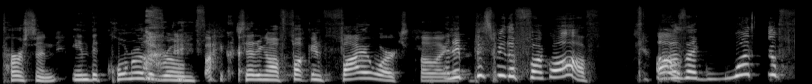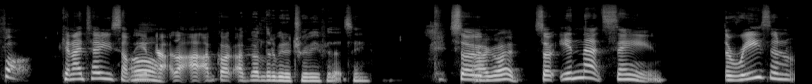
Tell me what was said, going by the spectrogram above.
person in the corner of the room setting off fucking fireworks, Oh my and god. it pissed me the fuck off. I Oh, was like, what the fuck? can I tell you something Oh. about? I- I've got I've got a little bit of trivia for that scene. So right, go ahead. So in that scene, the reason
